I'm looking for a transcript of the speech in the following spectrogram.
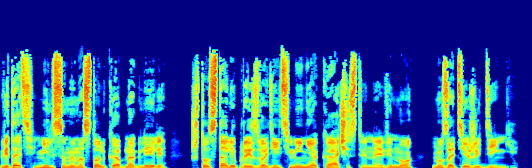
Видать, Нильсоны настолько обнаглели, что стали производить менее качественное вино, но за те же деньги.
